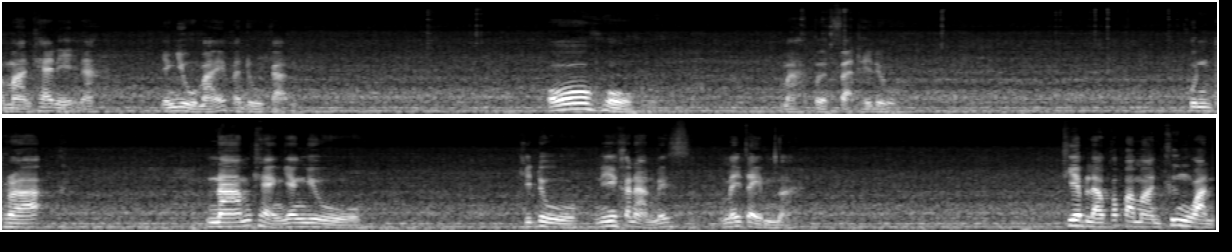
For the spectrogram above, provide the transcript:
ประมาณแค่นี้นะ ยังอยู่ไหมมาดูกัน โอ้โห มาเปิดแฟลชให้ดู คุณพระน้ำแข็งยังอยู่ คิดดูนี่ขนาดไม่ไม่เต็มนะ เทียบแล้วก็ประมาณครึ่งวัน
